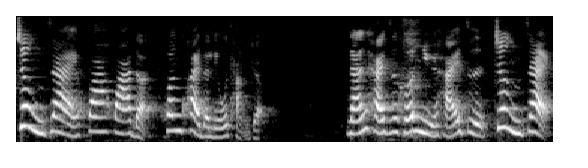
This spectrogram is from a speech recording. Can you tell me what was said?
正在哗哗的、欢快的流淌着，男孩子和女孩子正在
